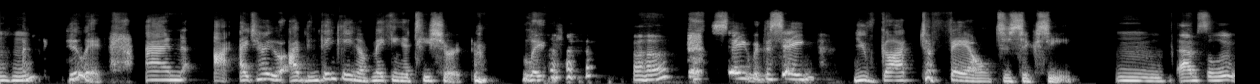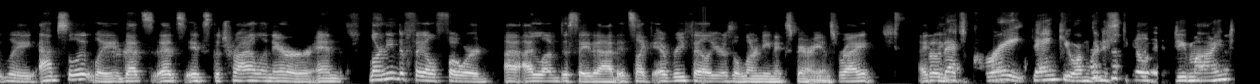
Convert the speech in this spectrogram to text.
mm-hmm. do it. And I, I, tell you, I've been thinking of making a t-shirt lately. uh-huh. Say with the saying, you've got to fail to succeed. Mm, absolutely, absolutely. That's that's it's the trial and error and learning to fail forward. I, I love to say that it's like every failure is a learning experience, right? I oh, that's great. Thank you. I'm going to steal it. Do you mind?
